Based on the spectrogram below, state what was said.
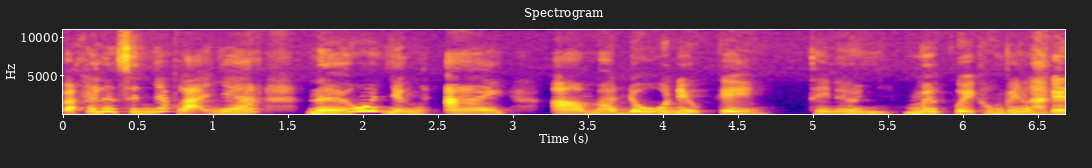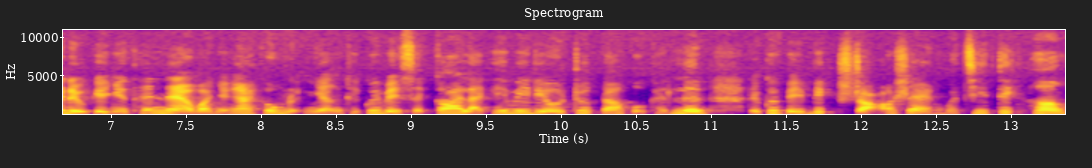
và Khánh Linh xin nhắc lại nhé, nếu những ai à, mà đủ điều kiện thì nếu quý vị không biết là cái điều kiện như thế nào và những ai không được nhận thì quý vị sẽ coi lại cái video trước đó của Khánh Linh để quý vị biết rõ ràng và chi tiết hơn.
